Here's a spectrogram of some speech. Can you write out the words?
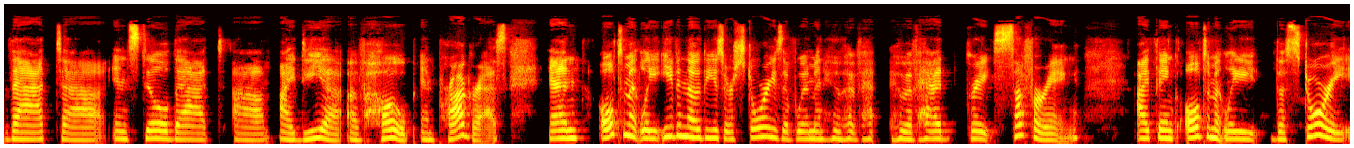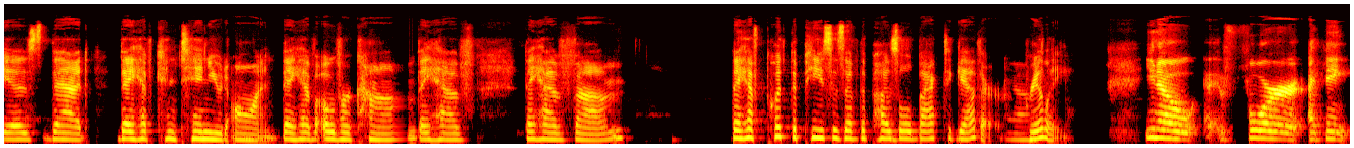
that uh, instill that uh, idea of hope and progress. And ultimately even though these are stories of women who have ha- who have had great suffering i think ultimately the story is that they have continued on. They have overcome. They have they have um, they have put the pieces of the puzzle back together yeah. really you know, eh, for I think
